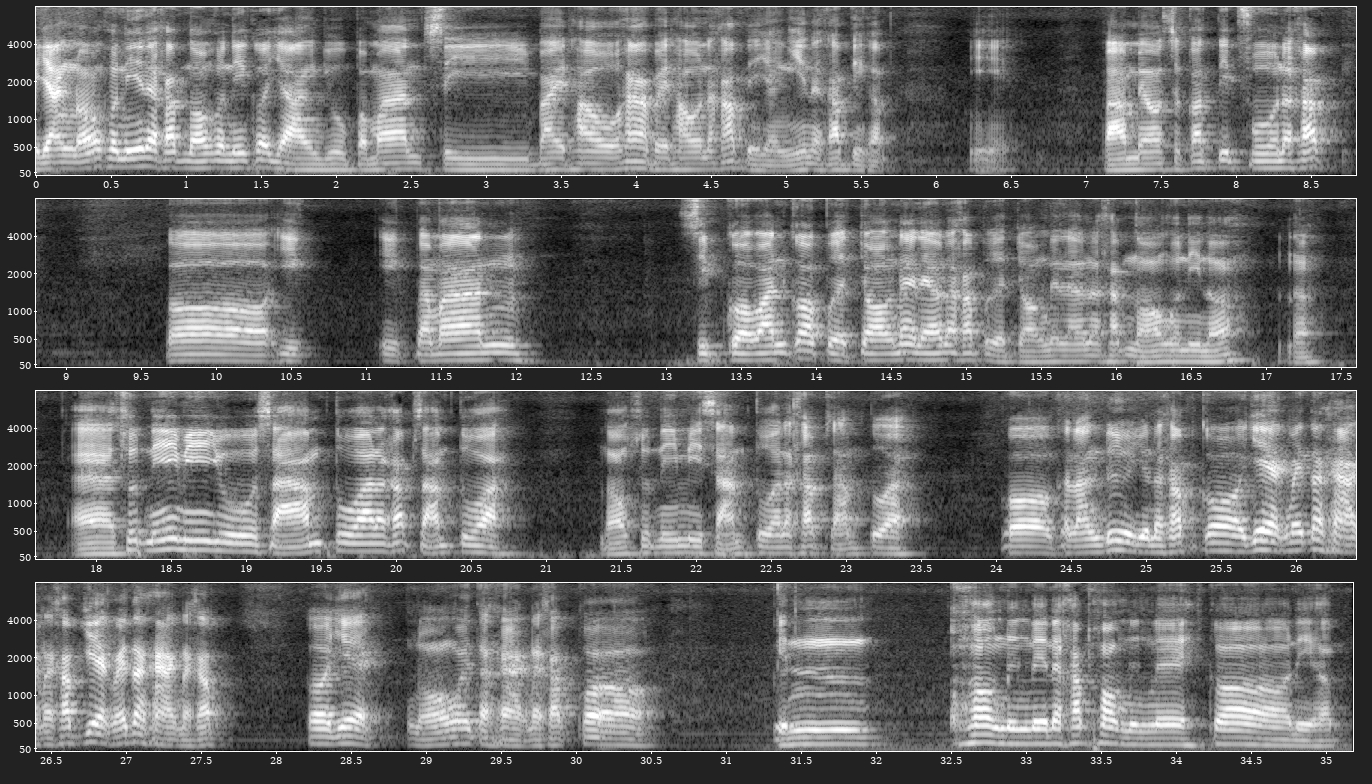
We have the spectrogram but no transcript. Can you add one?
ก็อย่างน้องคนนี้นะครับ น้องคนนี้ก็อย่างอยู่ประมาณสี่ใบเทาห้าใบเทานะครับเนี่ยอย่างนี้นะครับนี่ครับนี่ปลาแมวสกอตติชโฟลนะครับ ก็อีกอีกประมาณสิบกว่าวันก็เปิดจองได้แล้วนะครับ เปิดจองได้แล้วนะครับ น้องคนนี้เนาะเนาะอ่าชุดนี้มีอยู่สามตัวนะครับสามตัว น้องชุดนี้มีสามตัวนะครับสามตัว ก็กำลังดื้ออยู่นะครับ ก็แยกไว้ต่างหากนะครับ แยกไว้ต่างหากนะครับ ก็แยกน้องไว้ต่างหากนะครับ ก็เป็นห้องหนึ่งเลยนะครับ ห้องหนึ่งเลยก็นี่ครับ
